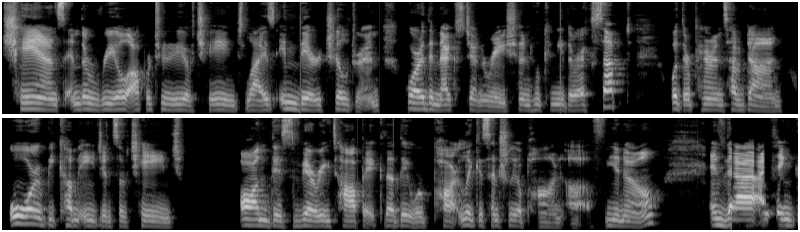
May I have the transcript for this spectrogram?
chance and the real opportunity of change lies in their children who are the next generation who can either accept what their parents have done or become agents of change on this very topic that they were part like essentially a pawn of you know? And that i think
